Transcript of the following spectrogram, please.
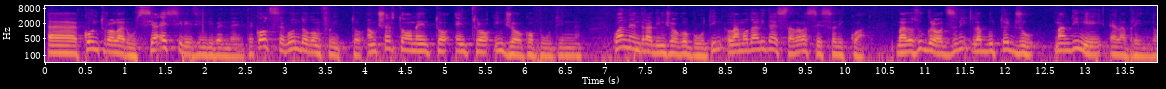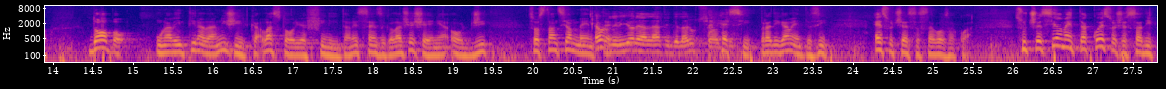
eh, contro la Russia e si rese indipendente. Col secondo conflitto, a un certo momento entrò in gioco Putin. Quando è entrato in gioco Putin, la modalità è stata la stessa di qua. Vado su Grozny, la butto giù, mando i miei e la prendo. Dopo una ventina d'anni circa, la storia è finita, nel senso che la Cecenia oggi sostanzialmente... È uno dei migliori alleati della Russia oggi. Eh sì, praticamente sì, è successa questa cosa qua. Successivamente a questo c'è stato il,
